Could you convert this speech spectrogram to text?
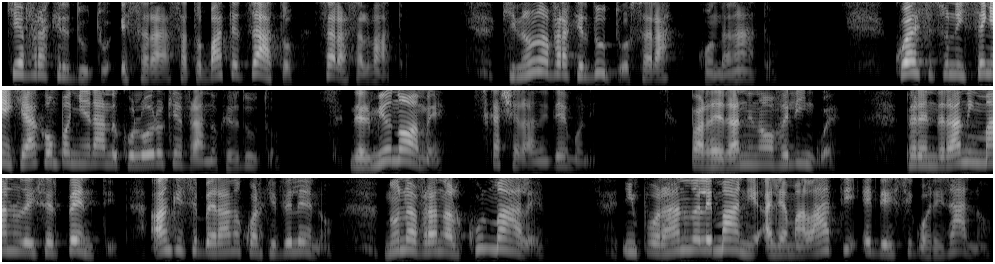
Chi avrà creduto e sarà stato battezzato sarà salvato. Chi non avrà creduto sarà condannato. Questi sono i segni che accompagneranno coloro che avranno creduto. Nel mio nome scacceranno i demoni, parleranno in nuove lingue, prenderanno in mano dei serpenti, anche se berranno qualche veleno, non avranno alcun male, imporranno le mani agli ammalati ed essi guariranno.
